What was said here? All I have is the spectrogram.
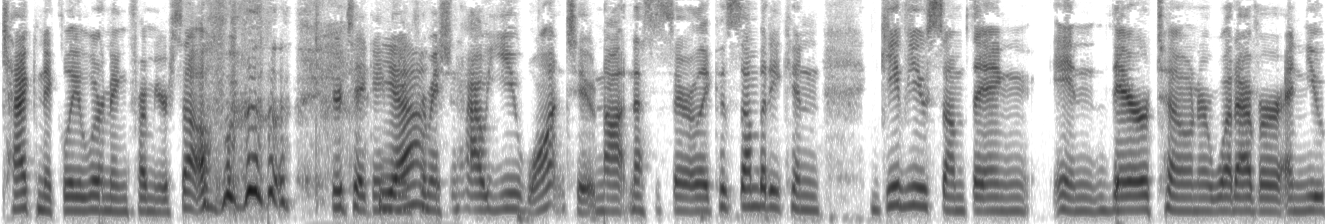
technically learning from yourself. You're taking yeah. information how you want to, not necessarily because somebody can give you something in their tone or whatever, and you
